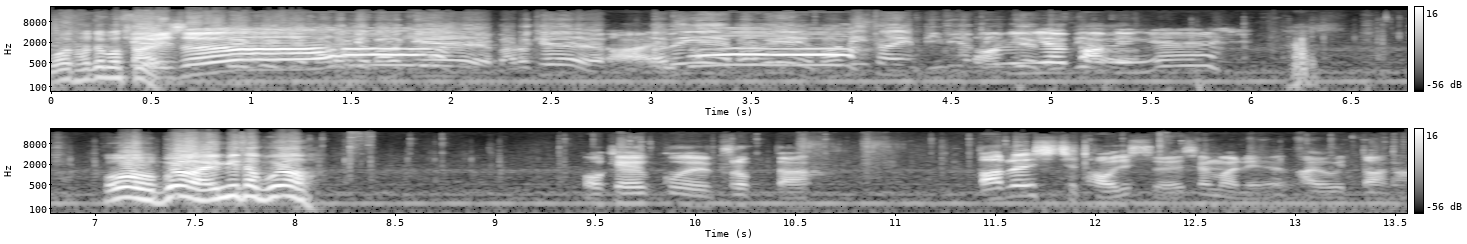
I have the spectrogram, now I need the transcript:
와 다 잡았어. 나이스. 바로게 바로게 아이고. 바밍해 바밍해 바밍 타임 비비어 파밍해. 파밍해. 어 뭐야 에미사 뭐야? 어 개꿀 부럽다. 다른 시체 다 어딨어요? 세 마리는? 아 여기 있다 하나.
